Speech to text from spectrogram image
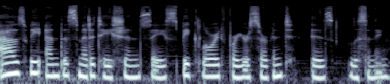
as we end this meditation, say, Speak, Lord, for your servant is listening.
